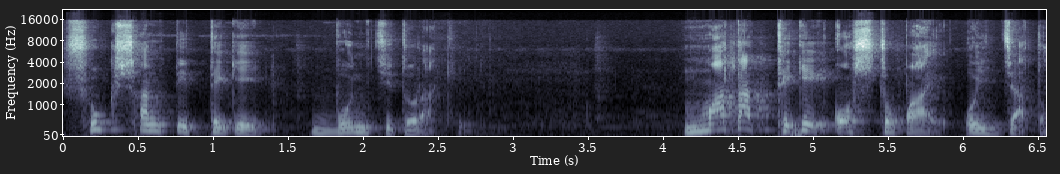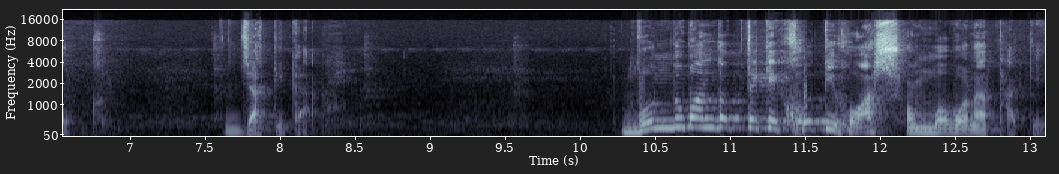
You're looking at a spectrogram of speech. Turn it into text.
সুখ শান্তির থেকে বঞ্চিত রাখে। মাতার থেকে কষ্ট পায় ওই জাতক, জাতিকা। বন্ধুবান্ধব থেকে ক্ষতি হওয়ার সম্ভাবনা থাকে।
